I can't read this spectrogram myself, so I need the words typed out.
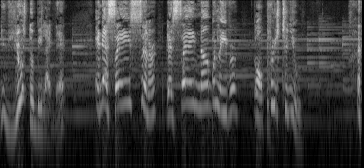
You used to be like that. And that same sinner, that same non-believer, gonna preach to you.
